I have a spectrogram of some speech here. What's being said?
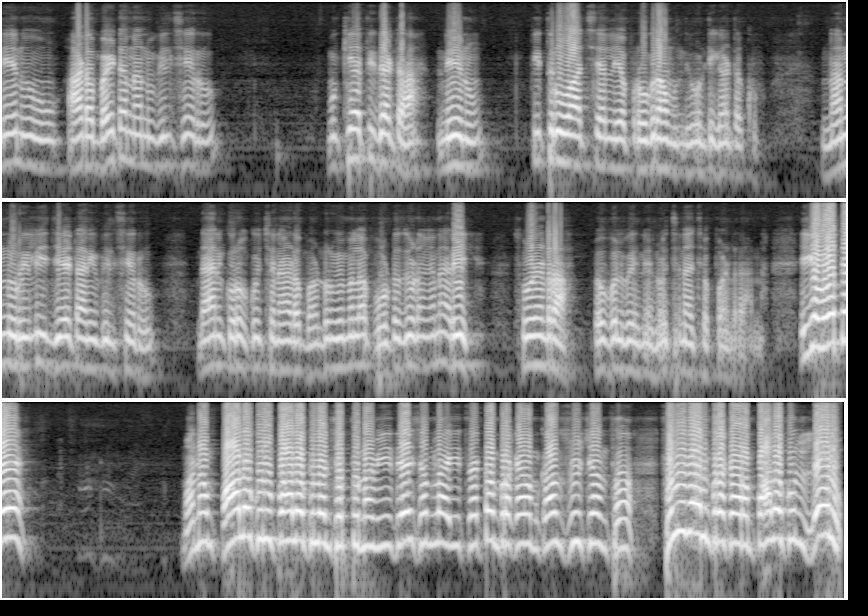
నేను ఆడ బయట నన్ను పిలిచారు. ముఖ్య అతిథట నేను. పితృవాత్సల్య ప్రోగ్రాం ఉంది ఒంటి గంటకు. నన్ను రిలీజ్ చేయటానికి పిలిచారు. దాని కొరకు వచ్చిన ఆడ బండ్రు విమల ఫోటో చూడగానే అరే చూడండి రా లోపలి పోయి నేను వచ్చినా చెప్పండి రా అన్న. ఇక పోతే మనం పాలకులు పాలకులు అని చెప్తున్నాం. ఈ దేశంలో ఈ చట్టం ప్రకారం కాన్స్టిట్యూషన్ సంవిధానం ప్రకారం పాలకులు లేరు.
